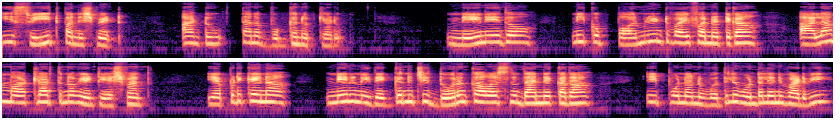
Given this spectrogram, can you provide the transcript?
ఈ స్వీట్ పనిష్మెంట్ అంటూ తన బుగ్గ నొక్కాడు. నేనేదో నీకు పర్మనెంట్ వైఫ్ అన్నట్టుగా అలా మాట్లాడుతున్నావు ఏంటి యశ్వంత్? ఎప్పటికైనా నేను నీ దగ్గర నుంచి దూరం కావాల్సిన దాన్నే కదా. ఇప్పుడు నన్ను వదిలి ఉండలేని వాడివి.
